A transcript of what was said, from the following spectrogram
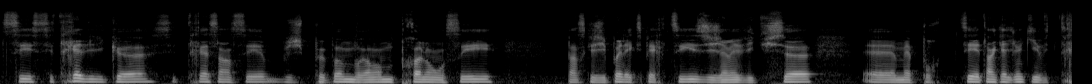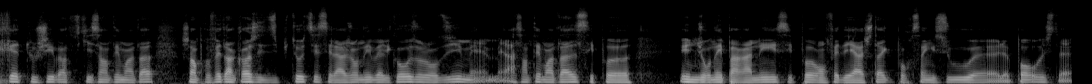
c'est très délicat, c'est très sensible. Je peux pas me- vraiment me prononcer parce que j'ai pas l'expertise, j'ai jamais vécu ça. Euh, mais pour étant quelqu'un qui est très touché par tout ce qui est santé mentale, j'en profite encore, j'ai dit plus tôt, c'est la journée belle cause aujourd'hui, mais, mais la santé mentale, c'est pas une journée par année, c'est pas on fait des hashtags pour 5 sous euh, le post. Euh,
